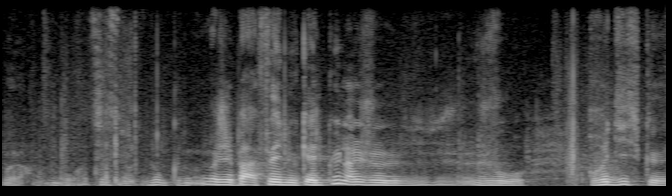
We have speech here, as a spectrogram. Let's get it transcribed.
Voilà. donc, moi, je n'ai pas fait le calcul, hein, je vous redis ce que,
